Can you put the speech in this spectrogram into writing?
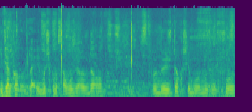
Il vient quand Bah, moi, je commence à 11h, je dors. Hein. Ouais, bah, je dors chez moi, moi, je m'en fous. hein.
